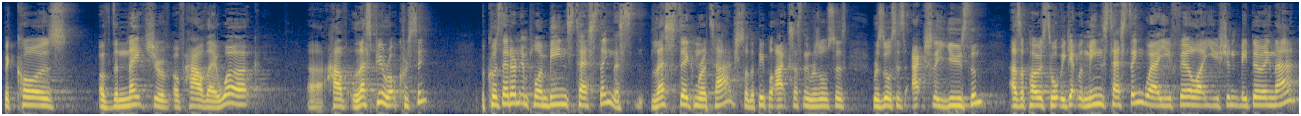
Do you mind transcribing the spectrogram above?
because of the nature of, of how they work, uh, have less bureaucracy. Because they don't employ means testing, there's less stigma attached, so the people accessing the resources, resources actually use them, as opposed to what we get with means testing, where you feel like you shouldn't be doing that.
